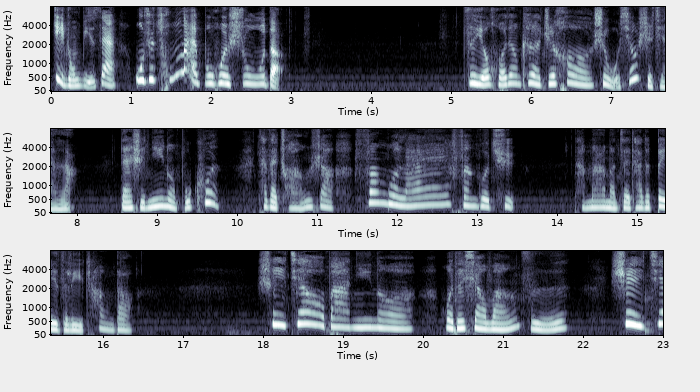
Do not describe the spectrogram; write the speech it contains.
这种比赛我是从来不会输的。”自由活动课之后是午休时间了，但是尼诺不困，他在床上翻过来翻过去。他妈妈在他的被子里唱道。睡觉吧，尼诺，我的小王子，睡觉，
